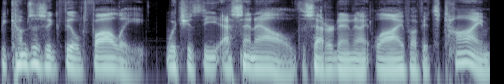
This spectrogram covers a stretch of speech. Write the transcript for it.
becomes a Ziegfeld Folly, which is the SNL, the Saturday Night Live of its time.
